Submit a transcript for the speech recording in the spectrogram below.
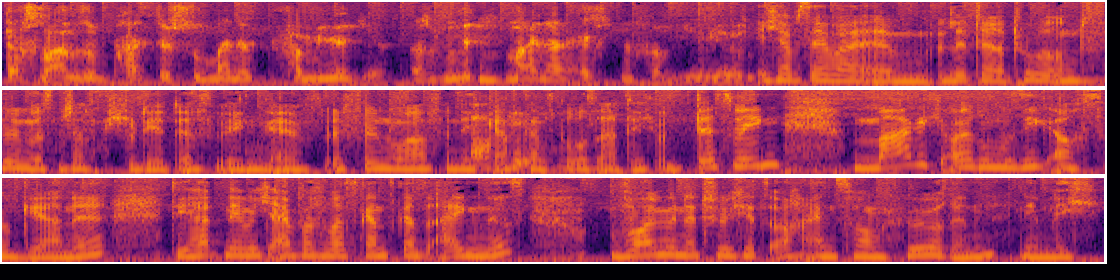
das waren so praktisch so meine Familie, also mit mhm. meiner echten Familie. Ich habe selber ähm, Literatur und Filmwissenschaften studiert, deswegen äh, Film Noir finde ich okay, ganz, ganz großartig. Und deswegen mag ich eure Musik auch so gerne. Die hat nämlich einfach was ganz, ganz eigenes. Wollen wir natürlich jetzt auch einen Song hören, nämlich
